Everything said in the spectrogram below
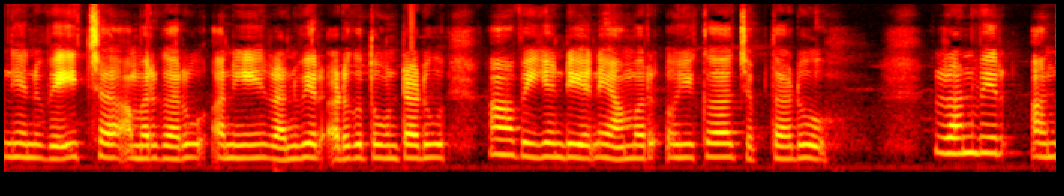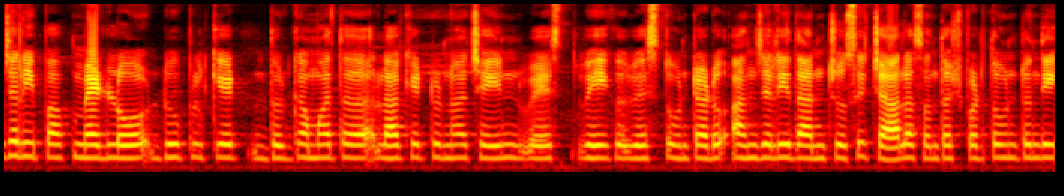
నేను వేయిచ్చా అమర్ గారు అని రణ్వీర్ అడుగుతూ ఉంటాడు. "ఆ, వెయ్యండి అని అమర్ ఇక చెప్తాడు. రణ్వీర్ అంజలి పాప్ మెడలో డూప్లికేట్ దుర్గామాత లాకెట్ ఉన్న చైన్ వేస్ వే వేస్తూ ఉంటాడు. అంజలి దాన్ని చూసి చాలా సంతోషపడుతూ ఉంటుంది.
